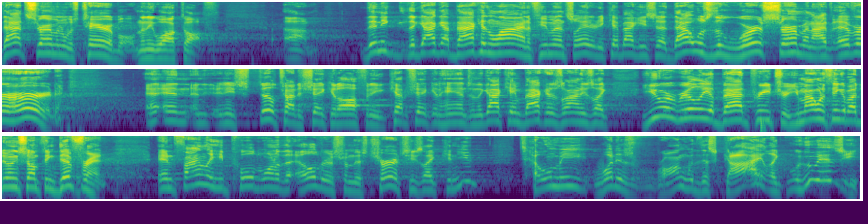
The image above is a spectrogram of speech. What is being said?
That sermon was terrible. And then he walked off. Um, then he, the guy got back in line a few minutes later. He came back. He said, That was the worst sermon I've ever heard. And, and, and, he still tried to shake it off and he kept shaking hands. And the guy came back in his line. He's like, You are really a bad preacher. You might want to think about doing something different. And finally, he pulled one of the elders from this church. He's like, Can you tell me what is wrong with this guy? Like, who is he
